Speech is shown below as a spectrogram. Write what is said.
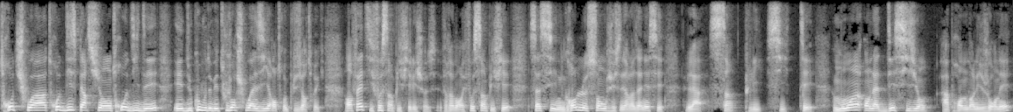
trop de choix, trop de dispersion, trop d'idées, et du coup vous devez toujours choisir entre plusieurs trucs. En fait, il faut simplifier les choses. Vraiment, il faut simplifier. Ça, c'est une grande leçon que j'ai eu ces dernières années, c'est la simplicité. Moins on a de décisions à prendre dans les journées,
